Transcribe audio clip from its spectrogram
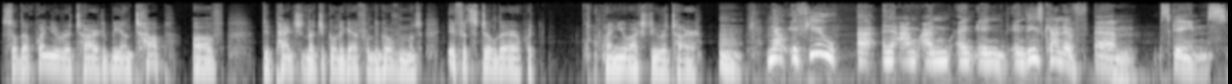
so that when you retire, it'll be on top of the pension that you're going to get from the government, if it's still there, when you actually retire. Mm. Now, if you uh, and, and, and, in in these kind of um, schemes,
